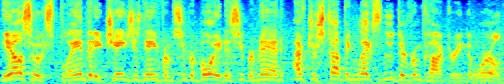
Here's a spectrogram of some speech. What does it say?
They also explained that he changed his name from Superboy to Superman after stopping Lex Luthor from conquering the world.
